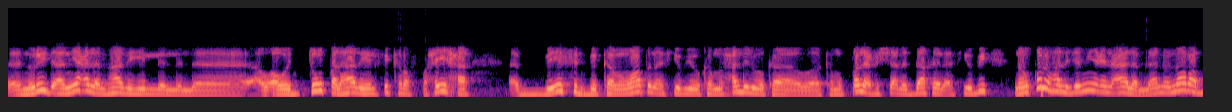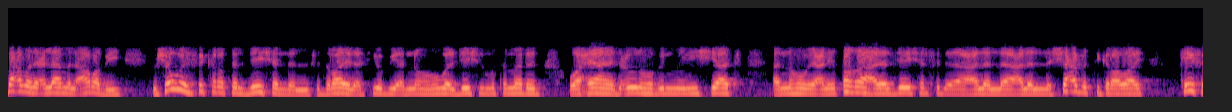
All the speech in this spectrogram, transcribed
نريد أن يعلم هذه أو أو تنقل هذه الفكرة الصحيحة باسم كمواطن إثيوبي وكمحلل وكمطلع في الشأن الداخلي الإثيوبي ننقلها لجميع العالم لأنه نرى بعض الإعلام العربي يشوه فكرة الجيش الفدرالي الإثيوبي أنه هو الجيش المتمرد وأحيانا يدعونه بالميليشيات أنه يعني طغى على الجيش الفد... على على الشعب التجراواي كيف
